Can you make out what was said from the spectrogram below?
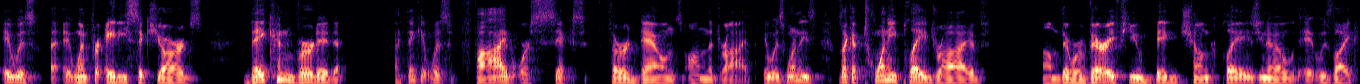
it was it went for 86 yards. They converted I think it was five or six third downs on the drive. It was one of these, it was like a 20 play drive um, there were very few big chunk plays. You know, it was like,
